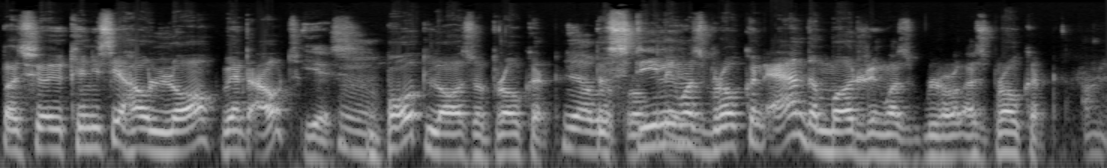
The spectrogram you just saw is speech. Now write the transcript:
But so can you see how law went out? Yes. Hmm. Both laws were broken. Yeah, the stealing broken. was broken and the murdering was bro- was broken. Hmm.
